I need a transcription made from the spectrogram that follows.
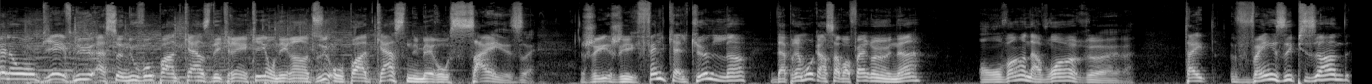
Hello, bienvenue à ce nouveau podcast décrinqué. On est rendu au podcast numéro 16. J'ai j'ai fait le calcul, là. D'après moi, quand ça va faire un an, on va en avoir euh, peut-être 20 épisodes,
